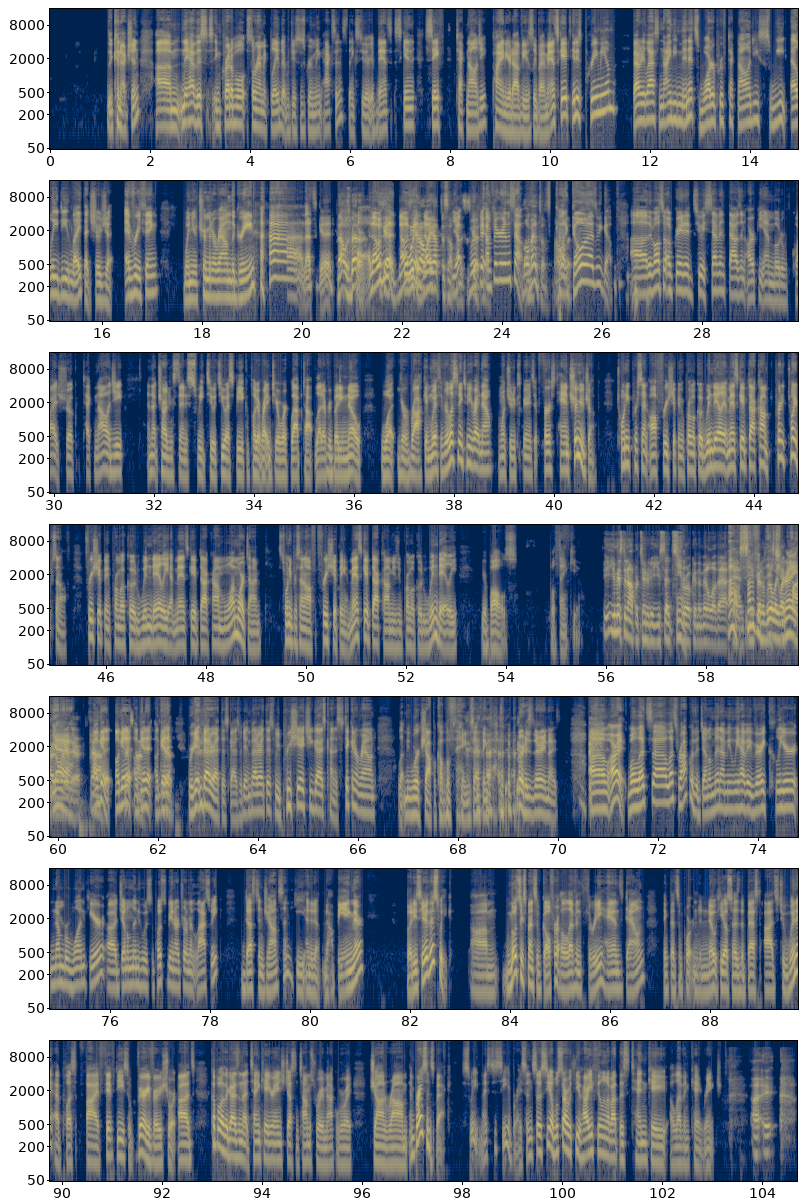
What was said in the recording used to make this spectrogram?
the connection. Um, they have this incredible ceramic blade that reduces grooming accidents thanks to their advanced skin safe technology, pioneered obviously by Manscaped. It is premium. Battery lasts 90 minutes, waterproof technology, sweet LED light that shows you everything when you're trimming around the green. That's good. That was better. Uh, that was Okay, good. That we're was working good. our That way was- up to something. Yep, This is we're good. fi- I'm figuring this out. Momentum. Kind of it. going as we go. Uh, they've also upgraded to a 7,000 RPM motor with quiet stroke technology. And that charging stand is sweet too. It's USB. You can plug it right into your work laptop. Let everybody know what you're rocking with. If you're listening to me right now, I want you to experience it firsthand. Trim your junk. 20% off free shipping. Promo code WINDAILY at manscaped.com. 20% off free shipping. Promo code WINDAILY at manscaped.com. One more time. It's 20% off free shipping at manscaped.com using promo code WINDAILY. Your balls will thank you. You- missed an opportunity. You said stroke in the middle of that. Oh, and son you of a could have bitch, really like right, yeah. away there. I'll get it. I'll get it. I'll get it. I'll get Yeah. it. We're getting better at this, guys. We're getting better at this. We appreciate you guys kind of sticking around. Let me workshop a couple of things. I think that part is very nice. Um, all right. Well, let's uh let's rock with it, gentlemen. I mean, we have a very clear number one here. A gentleman who was supposed to be in our tournament last week, Dustin Johnson. He ended up not being there, but he's here this week. Um, most expensive golfer, 11-3, hands down. I think that's important to note. He also has the best odds to win it at plus 550. So very, very short odds. A couple other guys in that 10K range Justin Thomas, Rory McIlroy, Jon Rahm, and Bryson's back. Sweet. Nice to see you, Bryson. So, Sia, we'll start with you. How are you feeling about this 10K, 11K range? Uh, it,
